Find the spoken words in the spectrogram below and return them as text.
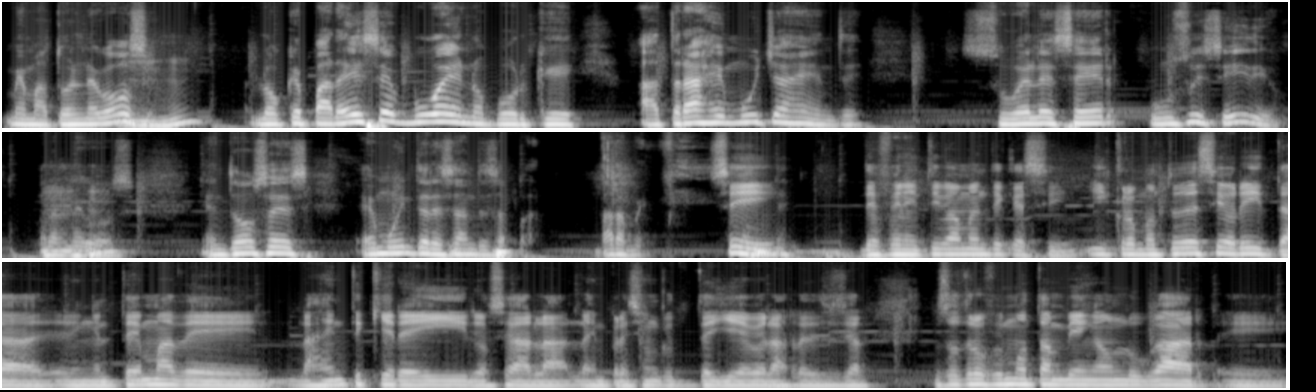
Me mató el negocio. Lo que parece bueno porque atraje mucha gente suele ser un suicidio para el negocio. Entonces, es muy interesante esa parte. Para mí. Sí, definitivamente que sí. Y como tú decías ahorita, en el tema de la gente quiere ir, o sea, la, la impresión que tú te lleves las redes sociales. Nosotros fuimos también a un lugar, eh,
